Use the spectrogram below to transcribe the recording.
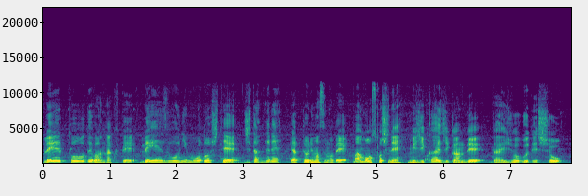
冷凍ではなくて、冷蔵に戻して時短でね、やっておりますので、まあもう少しね、短い時間で大丈夫でしょう。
